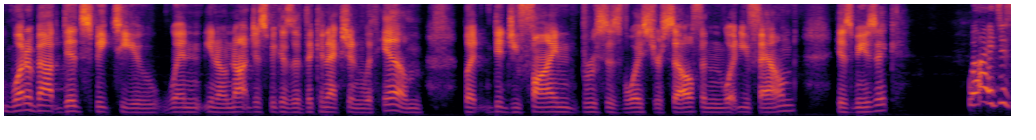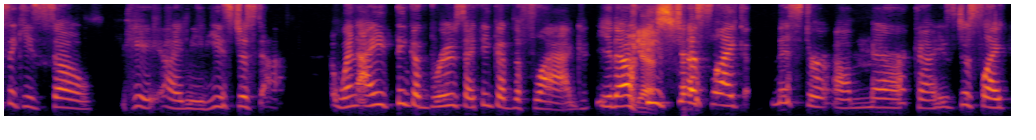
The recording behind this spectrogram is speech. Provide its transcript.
What about did speak to you when you know not just because of the connection with him, but did you find Bruce's voice yourself and what you found his music? well I just think he's so he I mean he's just when I think of Bruce I think of the flag you know Yes. he's just like Mr. America he's just like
